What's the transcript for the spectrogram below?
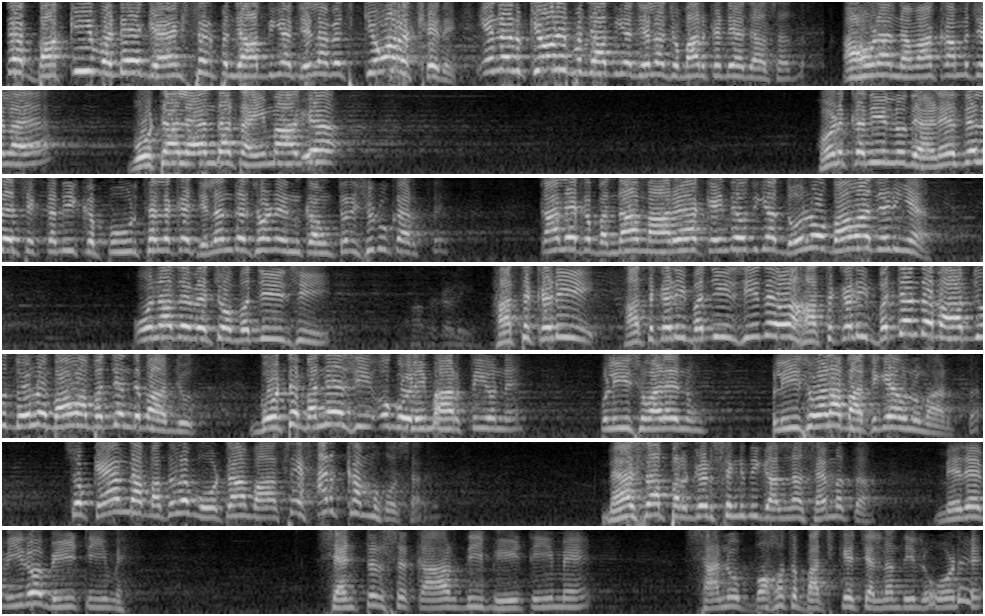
ਤੇ ਬਾਕੀ ਵੱਡੇ ਗੈਂਗਸਟਰ ਪੰਜਾਬ ਦੀਆਂ ਜੇਲ੍ਹਾਂ ਵਿੱਚ ਕਿਉਂ ਰੱਖੇ ਨੇ? ਇਹਨਾਂ ਨੂੰ ਕਿਉਂ ਨਹੀਂ ਪੰਜਾਬ ਦੀਆਂ ਜੇਲ੍ਹਾਂ ਚੋਂ ਬਾਹਰ ਕੱਢਿਆ ਜਾ ਸਕਦਾ? ਆ ਹੁਣ ਨਵਾਂ ਕੰਮ ਚਲਾਇਆ। ਵੋਟਾਂ ਲੈਣ ਦਾ ਟਾਈਮ ਆ ਗਿਆ। ਹੁਣ ਕਦੀ ਲੁਧਿਆਣੇ ਜ਼ਿਲ੍ਹੇ 'ਚ, ਕਦੀ ਕਪੂਰਥਲੇ ਕੇ ਜਲੰਧਰ 'ਚ ਹੁਣ ਇਨਕਾਊਂਟਰ ਸ਼ੁਰੂ ਕਰਤੇ। ਕੱਲ ਇੱਕ ਬੰਦਾ ਮਾਰਿਆ, ਕਹਿੰਦੇ ਉਹਦੀਆਂ ਦੋਨੋਂ ਬਾਹਾਂ ਜਿਹੜੀਆਂ, ਉਹਨਾਂ ਦੇ ਵਿੱਚ ਉਹ ਵੱਜੀ ਸੀ। ਹੱਥ ਕੜੀ ਹੱਥ ਕੜੀ ਵੱਜੀ ਸੀ ਤੇ ਉਹ ਹੱਥ ਕੜੀ ਵੱਜਣ ਦੇ ਬਾਵਜੂਦ, ਦੋਨੋਂ ਬਾਹਾਂ ਵੱਜਣ ਦੇ ਬਾਵਜੂਦ, ਗੁੱਟ ਬੰਨੇ ਸੀ, ਉਹ ਗੋਲੀ ਮਾਰਤੀ ਉਹਨੇ, ਪੁਲਿਸ ਵਾਲੇ ਨੂੰ। ਪੁਲਿਸ ਵਾਲਾ ਬਚ ਗਿਆ ਉਹਨੂੰ ਮਾਰਤਾ। ਸੋ ਕਹਿਣ ਦਾ ਮਤਲਬ ਵੋਟਾਂ ਵਾਸਤੇ ਹਰ ਕੰਮ ਹੋ ਸਕਦਾ। ਮੈਂ ਸਾਹਿਬ ਪ੍ਰਗਟ ਸਿੰਘ ਦੀ ਗੱਲ ਨਾਲ ਸਹਿਮਤ ਹਾਂ। ਮੇਰੇ ਵੀਰੋ ਬੀ ਟੀਮ ਹੈ। ਸੈਂਟਰ ਸਰਕਾਰ ਦੀ ਬੀ ਟੀਮ ਹੈ। ਸਾਨੂੰ ਬਹੁਤ ਬਚ ਕੇ ਚੱਲਣ ਦੀ ਲੋੜ ਹੈ।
